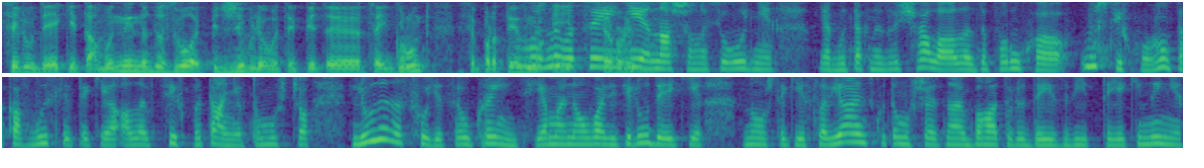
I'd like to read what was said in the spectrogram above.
Ці люди, які там, вони не дозволять підживлювати під е, цей ґрунт сепаратизму Можливо, і це і є наша на сьогодні, як би так не звучало, але запоруха успіху. Ну така вислів такі, але в цих питаннях, тому що люди на сході це українці. Я маю на увазі ті люди, які знову ж таки Слав'янську, тому що я знаю багато людей звідти, які нині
